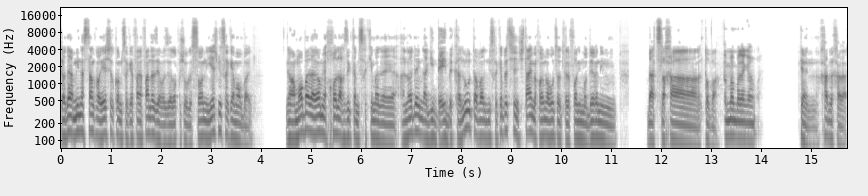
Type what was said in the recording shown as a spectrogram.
אתה יודע, מן הסתם כבר יש את כל משחקי Final Fantasy, אבל זה לא קשור לסוני, יש משחקי mobile. גם ה mobile היום יכול להחזיק את המשחקים האלה, אני לא יודע אם להגיד די בקלות, אבל משחקי פלייסטיישן 2 יכולים לרוץ על טלפונים מודרניים בהצלחה טובה. סבבה לגמרי. כן, חד וחלק.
